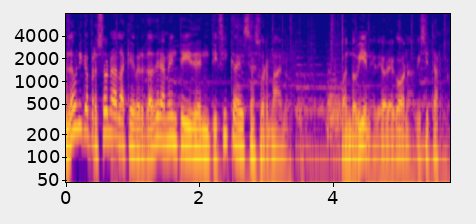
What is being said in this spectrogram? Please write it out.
La única persona a la que verdaderamente identifica es a su hermano, cuando viene de Oregón a visitarlo.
